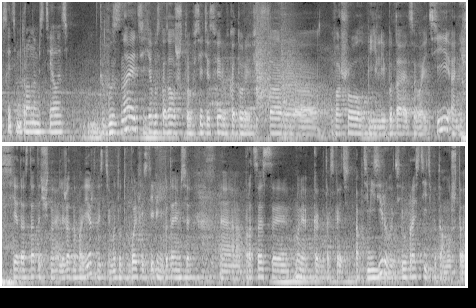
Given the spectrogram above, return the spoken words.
с этим дроном сделать? Вы знаете, я бы сказал, что все те сферы, в которые Фиксар э, вошел или пытается войти, они все достаточно лежат на поверхности. Мы тут в большей степени пытаемся э, процессы, ну, как бы так сказать, оптимизировать и упростить, потому что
